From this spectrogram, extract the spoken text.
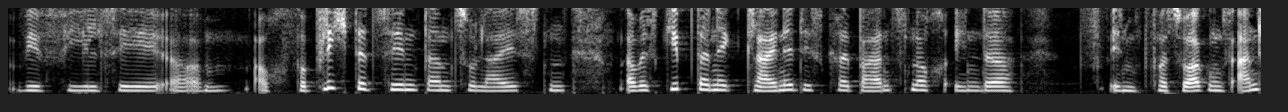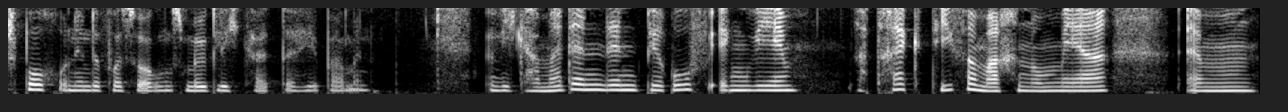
wie viel sie ähm, auch verpflichtet sind dann zu leisten. Aber es gibt eine kleine Diskrepanz noch in der, im Versorgungsanspruch und in der Versorgungsmöglichkeit der Hebammen. Wie kann man denn den Beruf irgendwie attraktiver machen, um mehr ähm,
